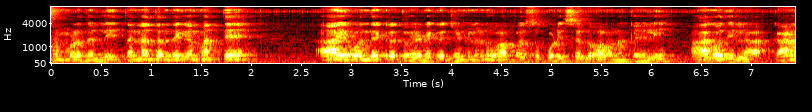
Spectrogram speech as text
ಸಂಬಳದಲ್ಲಿ ತನ್ನ ತಂದೆಗೆ ಮತ್ತೆ ಆ ಒಂದು ಎಕರೆ ಅಥವಾ ಎರಡು ಎಕರೆ ಜಮೀನನ್ನು ವಾಪಸ್ಸು ಕೊಡಿಸಲು ಅವನ ಕೈಯಲ್ಲಿ ಆಗೋದಿಲ್ಲ. ಕಾರಣ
